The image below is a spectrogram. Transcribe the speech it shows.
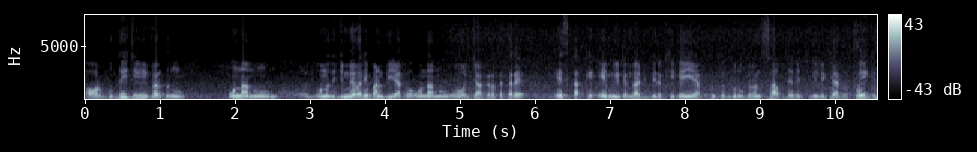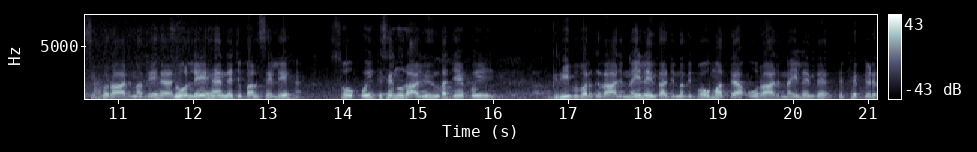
ਔਰ ਬੁੱਧੀਜੀਵੀ ਵਰਗ ਨੂੰ ਉਹਨਾਂ ਨੂੰ, ਉਹਨਾਂ ਦੀ ਜ਼ਿੰਮੇਵਾਰੀ ਬਣਦੀ ਆ ਕਿ ਉਹਨਾਂ ਨੂੰ ਉਹ ਜਾਗਰਤ ਕਰੇ। ਇਸ ਕਰਕੇ ਇਹ ਮੀਟਿੰਗ ਅੱਜ ਦੀ ਰੱਖੀ ਗਈ ਹੈ ਕਿਉਂਕਿ ਗੁਰੂ ਗ੍ਰੰਥ ਸਾਹਿਬ ਦੇ ਵਿੱਚ ਵੀ ਲਿਖਿਆ ਕਿ ਕੋਈ ਕਿਸੇ ਕੋ ਰਾਜ ਨਾ ਦੇ ਹੈ, ਜੋ ਲੈ ਹੈ ਨਿਜ ਬਲ ਸੇ ਲੈ ਹੈ। ਸੋ ਕੋਈ ਕਿਸੇ ਨੂੰ ਰਾਜ ਨਹੀਂ ਦਿੰਦਾ, ਜੇ ਕੋਈ ਗਰੀਬ ਵਰਗ ਰਾਜ ਨਹੀਂ ਲੈਂਦਾ, ਜਿਨ੍ਹਾਂ ਦੀ ਬਹੁਮਤ ਆ ਉਹ ਰਾਜ ਨਹੀਂ ਲੈਂਦੇ ਤੇ ਫਿਰ ਜਿਹੜੇ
